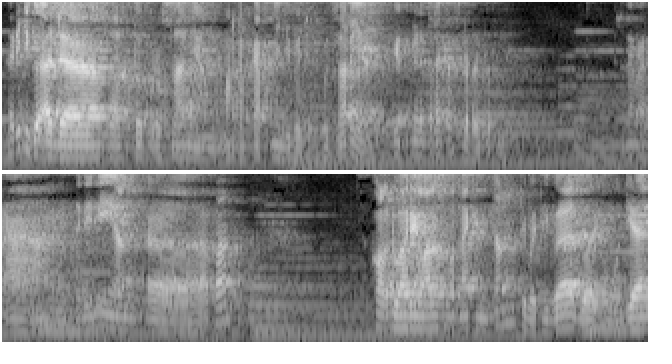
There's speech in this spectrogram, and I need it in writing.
Tadi juga ada salah satu perusahaan yang market cap-nya juga cukup besar ya. Minute tracker sudah tutupnya. Nah, tadi ini yang eh, apa? Kalau dua hari yang lalu sempat naik kencang, tiba-tiba dua hari kemudian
